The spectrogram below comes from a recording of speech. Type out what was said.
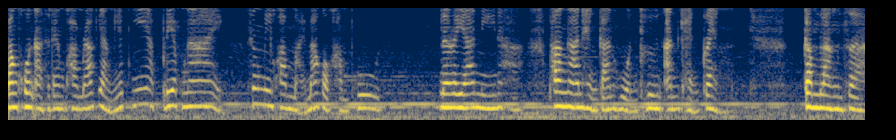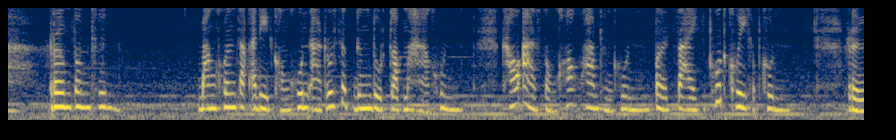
บางคนอาจแสดงความรักอย่างเงียบๆเรียบง่าย ซึ่งมีความหมายมากกว่าคำพูด ในระยะนี้นะคะ พลังงานแห่งการหวนคืนอันแข็งแกร่งกำลังจะเริ่มต้นขึ้น บางคนจากอดีตของคุณอาจรู้สึกดึงดูดกลับมาหาคุณ เขาอาจส่งข้อความถึงคุณ เปิดใจพูดคุยกับคุณ หรือ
